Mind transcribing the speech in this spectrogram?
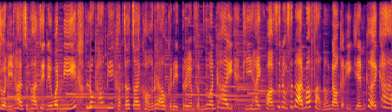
ส่วนนิทานสุภาษิตในวันนี้ ลุงทองดีกับเจ้าจ้อยของเราก็ได้เตรียมสำนวนไทย ที่ให้ความสนุกสนานมาฝากน้องๆกันอีกเช่นเคยค่ะ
